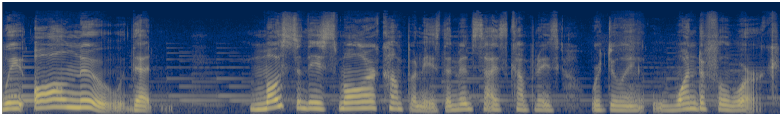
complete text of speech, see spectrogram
We all knew that most of these smaller companies, the mid-sized companies, were doing wonderful work.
